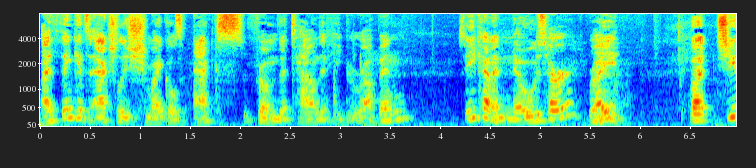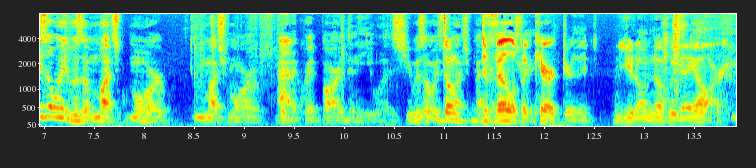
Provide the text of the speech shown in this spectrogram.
I think it's actually Schmeichel's ex from the town that he grew up in, so he kind of knows her, right? But she's always was a much more, much more adequate bard than he was. She was always much Don't better. develop a character that you don't know who they are.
